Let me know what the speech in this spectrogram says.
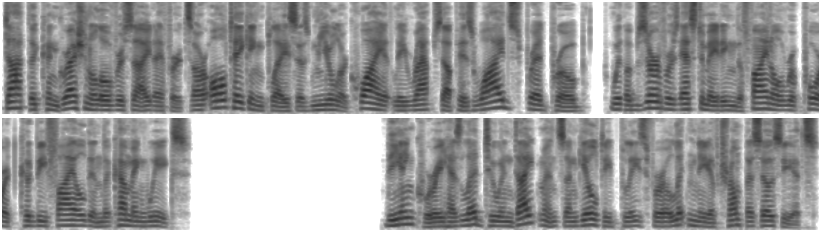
The congressional oversight efforts are all taking place as Mueller quietly wraps up his widespread probe, with observers estimating the final report could be filed in the coming weeks. The inquiry has led to indictments and guilty pleas for a litany of Trump associates,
